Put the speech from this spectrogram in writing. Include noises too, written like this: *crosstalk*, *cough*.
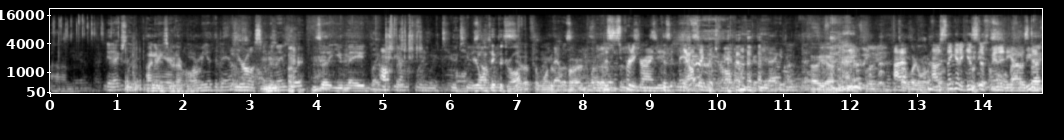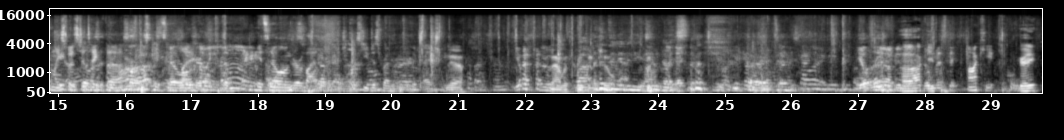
Um, it actually I didn't even see what I rolled. Army of the Damned You're on a in the series. main board, so you made like I'll take- 13 two two. You wanna take the draw? Yeah, that's a And that wonderful was card. one of those This is pretty grindy. made Yeah, I'll take the so much mana for good packaging. Oh yeah. I, like a lot of I was thinking against Affinity, I was definitely supposed to take the. It's no longer like the, it's no longer a viable evangelist. You just run into the red. Yeah. Yep. Now with creeping chill. Uh, I'll keep. I'll keep. You ready?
